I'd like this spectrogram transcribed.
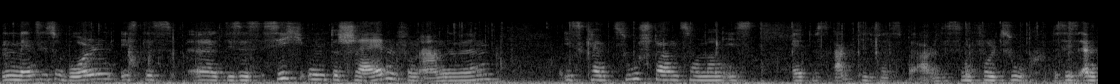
Wenn Sie so wollen, ist es äh, dieses sich unterscheiden von anderen, ist kein Zustand, sondern ist etwas Aktives bei allen. Das ist ein Vollzug. Das ist ein,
